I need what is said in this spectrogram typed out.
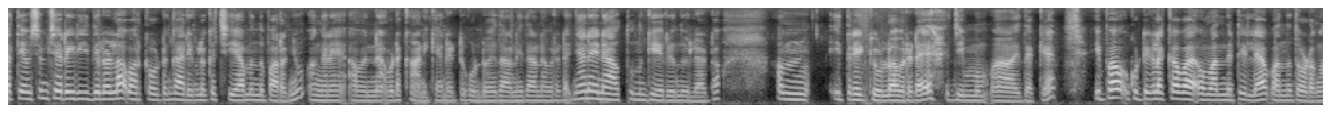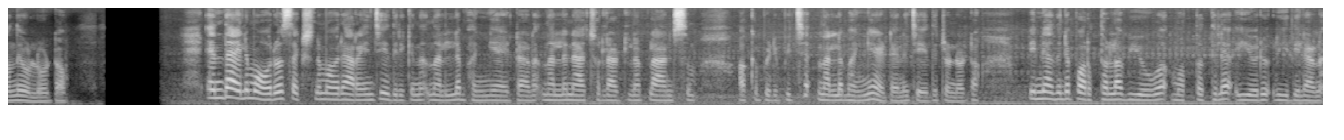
അത്യാവശ്യം ചെറിയ രീതിയിലുള്ള വർക്കൗട്ടും കാര്യങ്ങളൊക്കെ ചെയ്യാമെന്ന് പറഞ്ഞു. അങ്ങനെ അവൻ അവിടെ കാണിക്കാനായിട്ട് കൊണ്ടുപോയതാണ്. ഇതാണ് അവരുടെ ഞാൻ അതിനകത്തൊന്നും കയറിയൊന്നുമില്ല കേട്ടോ. ഇത്രയൊക്കെ ഉള്ളൂ അവരുടെ ജിമ്മും ഇതൊക്കെ. ഇപ്പോൾ കുട്ടികളൊക്കെ വന്നിട്ടില്ല. വന്ന് തുടങ്ങുന്നേ ഉള്ളൂ കേട്ടോ. എന്തായാലും ഓരോ സെക്ഷനും അവർ അറേഞ്ച് ചെയ്തിരിക്കുന്നത് നല്ല ഭംഗിയായിട്ടാണ് നല്ല നാച്ചുറൽ ആയിട്ടുള്ള പ്ലാന്റ്സും ഒക്കെ പിടിപ്പിച്ച് നല്ല ഭംഗിയായിട്ട് തന്നെ ചെയ്തിട്ടുണ്ട് കേട്ടോ. പിന്നെ അതിന്റെ പുറത്തുള്ള വ്യൂ മൊത്തത്തിൽ ഈ ഒരു രീതിയിലാണ്.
